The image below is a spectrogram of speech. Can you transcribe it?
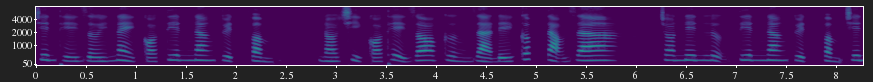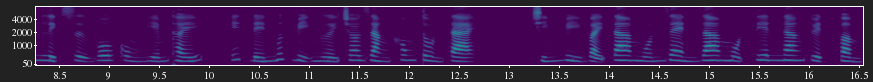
trên thế giới này có tiên nang tuyệt phẩm, nó chỉ có thể do cường giả đế cấp tạo ra. Cho nên lượng tiên nang tuyệt phẩm trên lịch sử vô cùng hiếm thấy, ít đến mức bị người cho rằng không tồn tại. Chính vì vậy ta muốn rèn ra một tiên nang tuyệt phẩm.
